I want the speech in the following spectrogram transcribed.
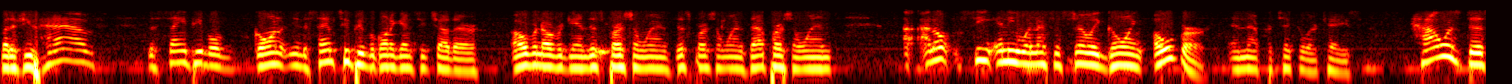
But if you have the same people going, you know, the same two people going against each other over and over again, this person wins, this person wins, that person wins. I, I don't see anyone necessarily going over in that particular case. How is this?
